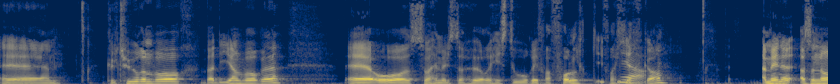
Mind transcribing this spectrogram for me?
eh, kulturen vår, verdiene våre. Eh, og så har vi lyst til å høre historier fra folk fra kirka. Ja. Jeg mener, altså nå,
